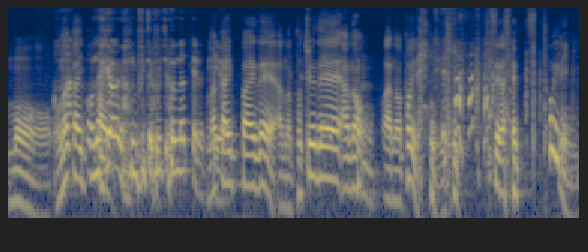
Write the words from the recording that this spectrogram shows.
もうお腹いっおぱい。腹がブチョブチョになってるっていう。お腹いっぱいであの途中であの、うん。あのトイレに すいませんトイレに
